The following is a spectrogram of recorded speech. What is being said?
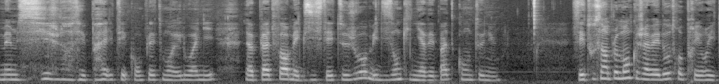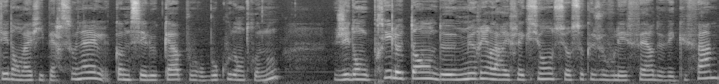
Même si je n'en ai pas été complètement éloignée, la plateforme existait toujours, mais disons qu'il n'y avait pas de contenu. C'est tout simplement que j'avais d'autres priorités dans ma vie personnelle, comme c'est le cas pour beaucoup d'entre nous. J'ai donc pris le temps de mûrir la réflexion sur ce que je voulais faire de vécu femme,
